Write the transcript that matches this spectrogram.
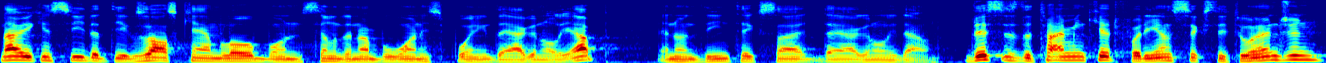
Now you can see that the exhaust cam lobe on cylinder number one is pointing diagonally up and on the intake side diagonally down. This is the timing kit for the N62 engine.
